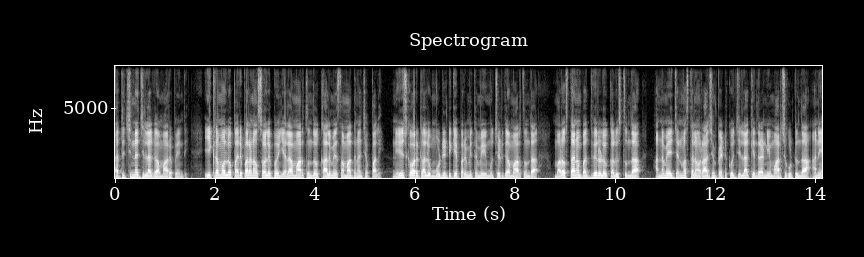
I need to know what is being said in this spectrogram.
అతి చిన్న జిల్లాగా మారిపోయింది. ఈ క్రమంలో పరిపాలనా సౌలభ్యం ఎలా మారుతుందో కాలమే సమాధానం చెప్పాలి. నియోజకవర్గాలు మూడింటికే పరిమితమై ముచ్చటిగా మారుతుందా? మరో స్థానం బద్వేలులో కలుస్తుందా? అన్నమయ్య జన్మస్థలం రాజంపేటకు జిల్లా కేంద్రాన్ని మార్చుకుంటుందా అనే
